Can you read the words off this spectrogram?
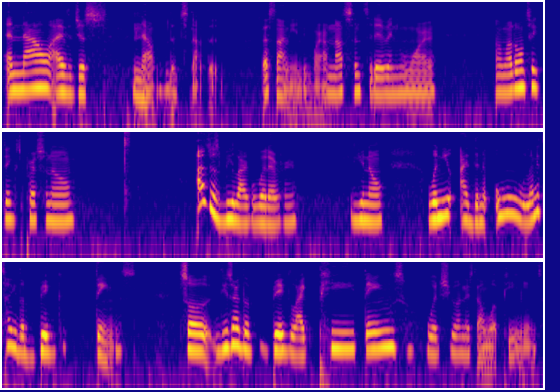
And now I've just, no, that's not the, that's not me anymore. I'm not sensitive anymore. Um, I don't take things personal. I just be like, whatever. You know, when you identify, ooh, let me tell you the big things. So these are the big like P things, which you understand what P means.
